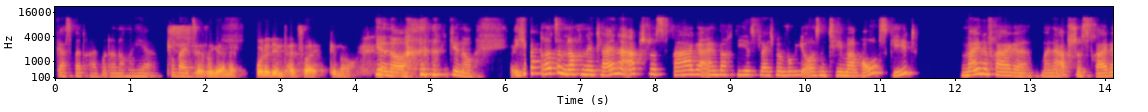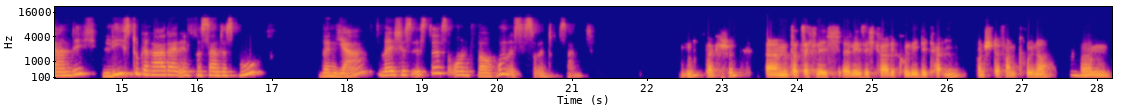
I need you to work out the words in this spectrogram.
Gastbeitrag oder nochmal hier vorbei. Sehr, sehr gerne. Oder den Teil 2, genau. Genau, genau. Ich habe trotzdem noch eine kleine Abschlussfrage, einfach die jetzt vielleicht mal wirklich aus dem Thema rausgeht. Meine Frage, meine Abschlussfrage an dich. Liest du gerade ein interessantes Buch? Wenn ja, welches ist es und warum ist es so interessant? Mhm, Dankeschön. Ähm, tatsächlich äh, lese ich gerade Kollege KI von Stefan Kröner mhm. ähm,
